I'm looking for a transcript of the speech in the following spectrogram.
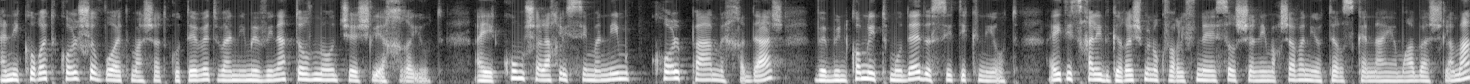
אני קוראת כל שבוע את מה שאת כותבת, ואני מבינה טוב מאוד שיש לי אחריות. היקום שלח לי סימנים כל פעם מחדש, ובמקום להתמודד עשיתי קניות. הייתי צריכה להתגרש ממנו כבר לפני עשר שנים, עכשיו אני יותר זקנה, היא אמרה בהשלמה,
